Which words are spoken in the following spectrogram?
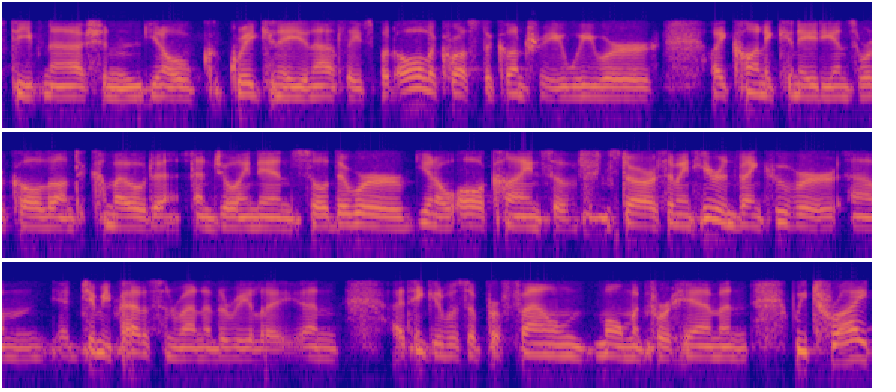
Steve Nash and you know great Canadian athletes, but all across the country we were iconic Canadians were called on to come out and join in. So there were you know all kinds of stars. I mean here in Vancouver, um, Jimmy Pattison ran in the relay, and I think it was a profound moment for him. And we tried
